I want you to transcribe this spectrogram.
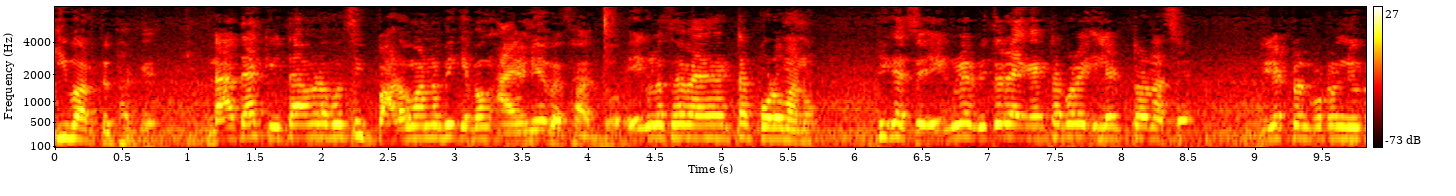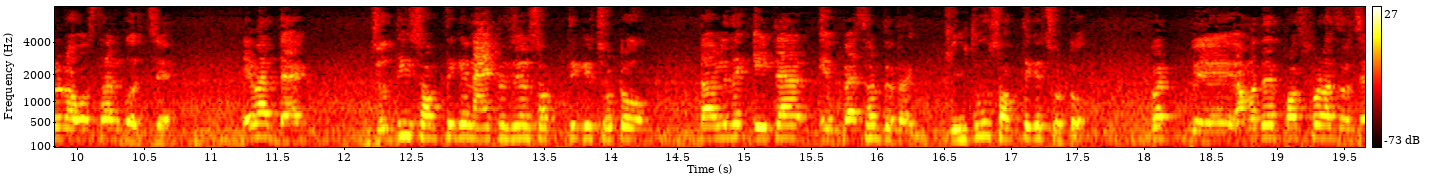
কি বাড়তে থাকে? না, দেখ, এটা আমরা বলছি পারমাণবিক এবং আয়নীয় ব্যাসার্ধ। এগুলো সব এক একটা পরমাণু, ঠিক আছে? এগুলোর ভিতরে এক একটা করে ইলেকট্রন আছে। ইলেকট্রন প্রোটন নিউট্রন অবস্থান করছে। এবার দেখ, যদি সব থেকে নাইট্রোজেন সব থেকে ছোট, তাহলে দেখ, এটার এ ব্যাসার্ধটা কিন্তু সব থেকে ছোট বাট আমাদের ফসফরাস আছে।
